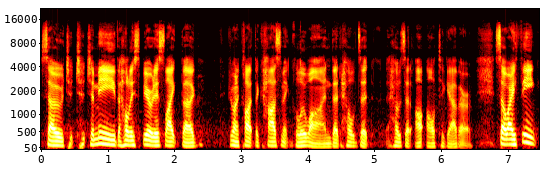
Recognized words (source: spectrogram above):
So to, to, to me, the Holy Spirit is like the, if you want to call it the cosmic gluon that holds it holds it all, all together. So I think,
